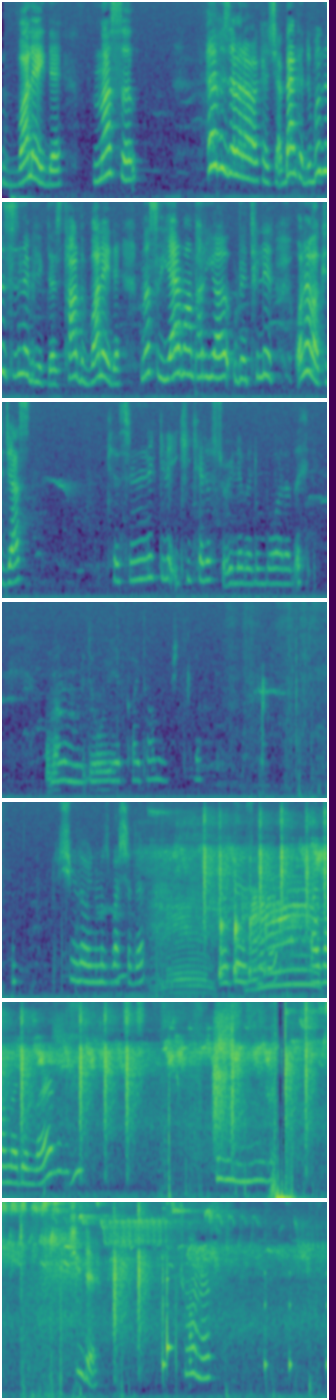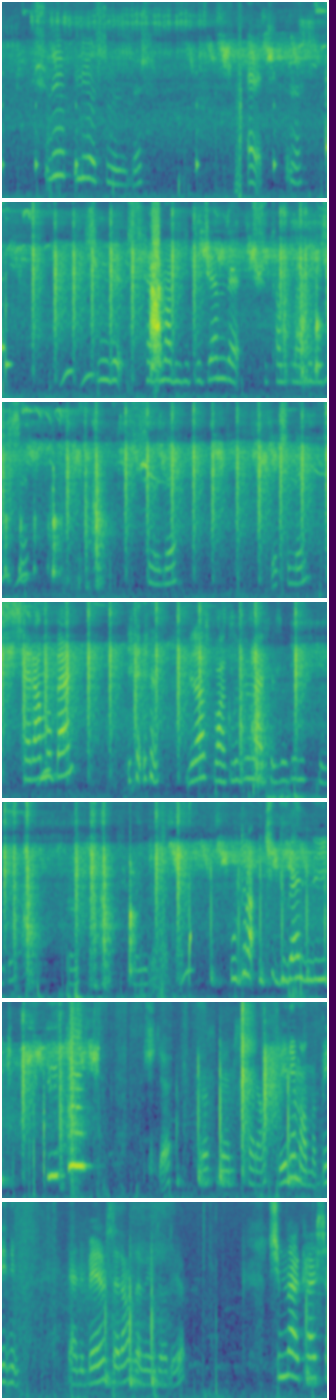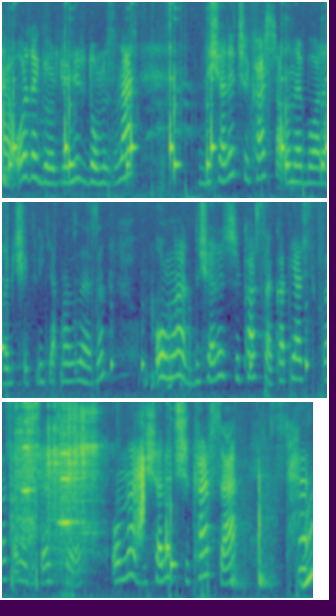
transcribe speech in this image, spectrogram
Valley'de nasıl Hepinize merhaba arkadaşlar. Ben Kadir. Bugün sizinle birlikte Stardew Valley'de nasıl yer mantarı yağı üretilir ona bakacağız. Kesinlikle iki kere söylemedim bu arada. Umarım videoyu yer kaydı almamıştır. Şimdi oyunumuz başladı. Gördüğünüz gibi hayvanlarım var. Şimdi şunuz şunu biliyorsunuzdur. Evet bunu. Şimdi Selam'a bir gideceğim de şu tavuklarını geçirse. Şöyle geçelim. Selam'ı ben biraz farklı bir merkeze dönüştürdüm. Ultra içi güvenlik. Düt. İşte burası benim seram. Benim ama benim. Yani benim seram da böyle oluyor. Şimdi arkadaşlar orada gördüğünüz domuzlar dışarı çıkarsa ona bu arada bir çiftlik yapmanız lazım. Onlar dışarı çıkarsa kapıyı açtıktan sonra dışarı çıkıyor. Onlar dışarı çıkarsa sen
